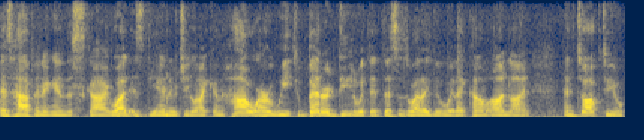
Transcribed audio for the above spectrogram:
is happening in the sky? What is the energy like? And how are we to better deal with it? This is what I do when I come online and talk to you.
